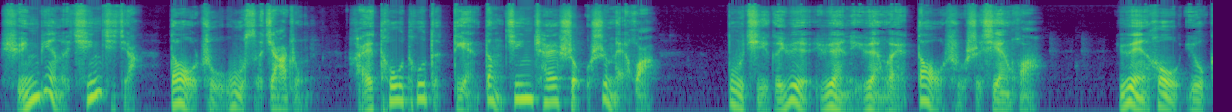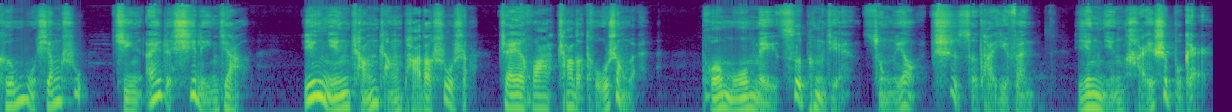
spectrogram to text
寻遍了亲戚家，到处物色家中，还偷偷的典当金钗首饰买花。不几个月，院里院外到处是鲜花。院后有棵木香树，紧挨着西林家。英宁常常爬到树上摘花，插到头上玩。婆母每次碰见，总要斥责她一番。英宁还是不改。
